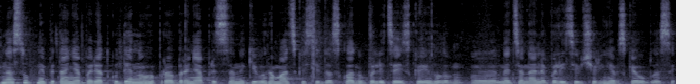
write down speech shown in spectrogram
Наступне питання порядку денного про обрання представників громадськості до складу поліцейської голов... е, національної поліції в Чернігівській області.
